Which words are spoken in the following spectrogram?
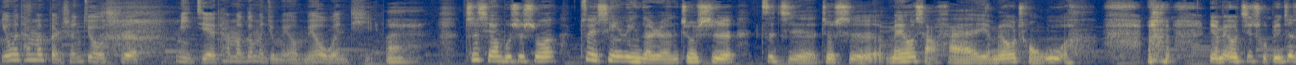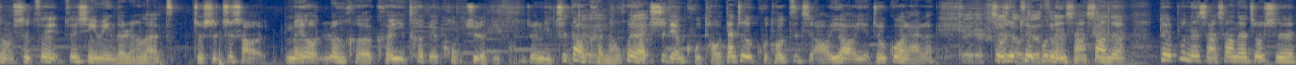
因为他们本身就是密接，他们根本就没有没有问题。哎，之前不是说最幸运的人就是自己就是没有小孩也没有宠物。也没有基础病，这种是最最幸运的人了，就是至少没有任何可以特别恐惧的地方。就是你知道可能会要吃点苦头，但这个苦头自己熬一熬也就过来了。对的，其实最不能想象的，对，不能想象的就是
